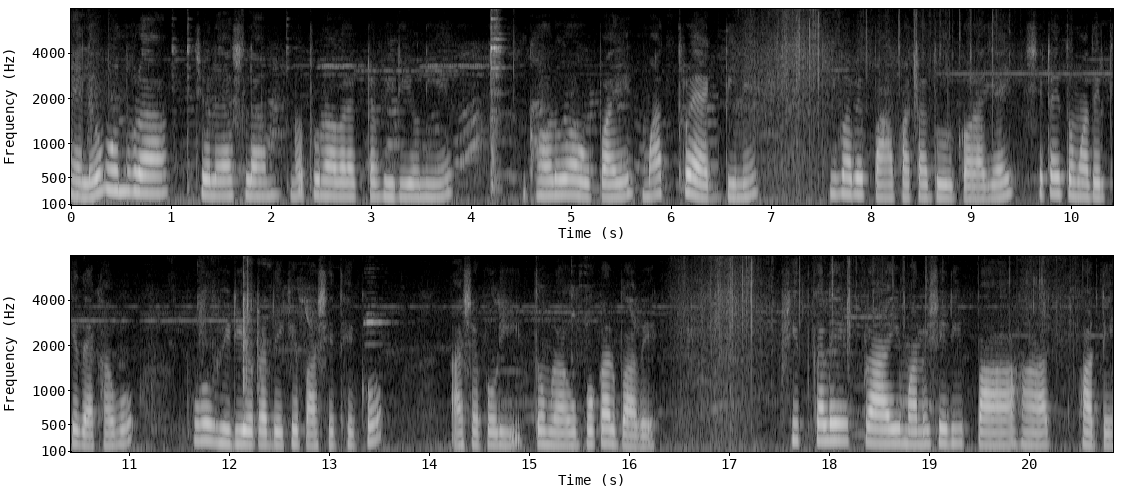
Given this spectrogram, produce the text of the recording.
হ্যালো বন্ধুরা, চলে আসলাম নতুন আবার একটা ভিডিও নিয়ে। ঘরোয়া উপায়ে মাত্র একদিনে কীভাবে পা ফাটা দূর করা যায় সেটাই তোমাদেরকে দেখাবো। পুরো ভিডিওটা দেখে পাশে থেকো। আশা করি তোমরা উপকার পাবে। শীতকালে প্রায় মানুষেরই পা, হাত ফাটে।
